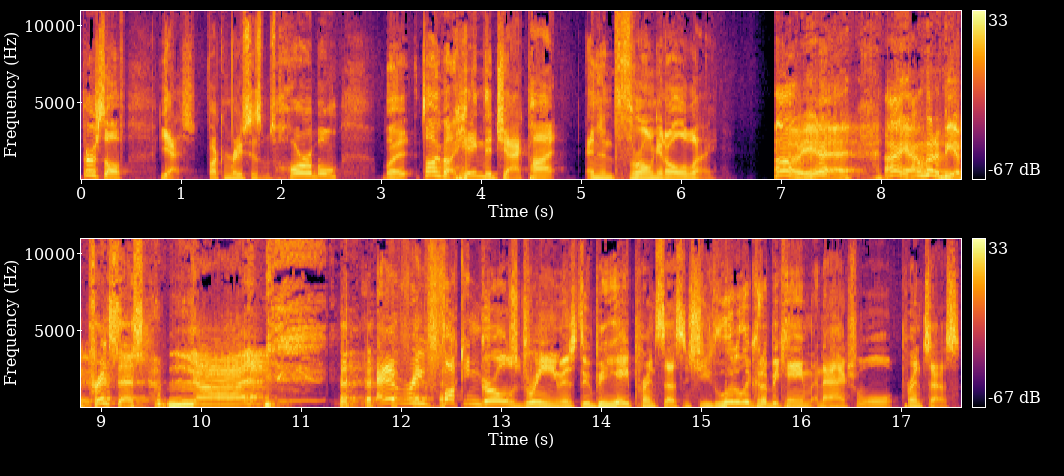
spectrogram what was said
First off, yes, fucking racism's horrible, but talk about hitting the jackpot and then throwing it all away. Oh yeah. Hey, I'm going to be a princess. Not. Every fucking girl's dream is to be a princess, and she literally could have became an actual princess.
